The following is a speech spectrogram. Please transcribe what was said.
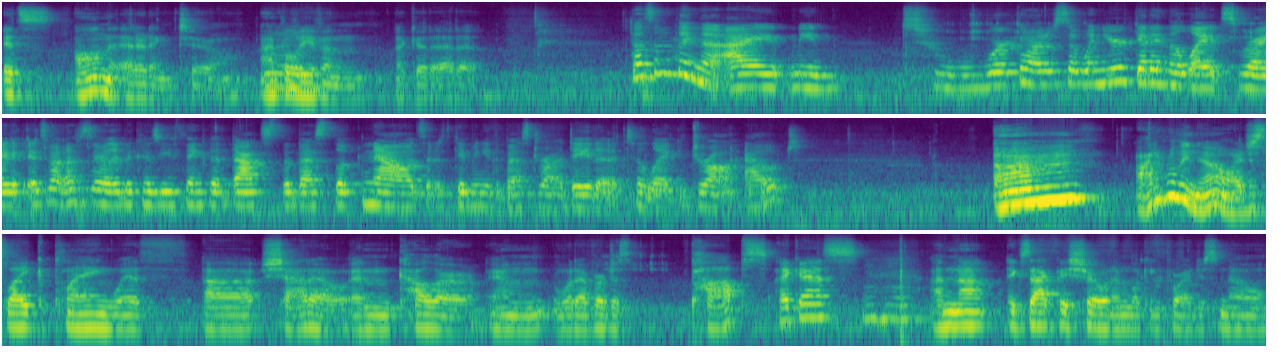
it's all in the editing too. I Mm. believe in a good edit. That's something that I need to work on. So when you're getting the lights right, it's not necessarily because you think that that's the best look now. It's that it's giving you the best raw data to like draw out. Um, I don't really know. I just like playing with uh, shadow and color and whatever just pops. I guess Mm-hmm. I'm not exactly sure what I'm looking for. I just know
